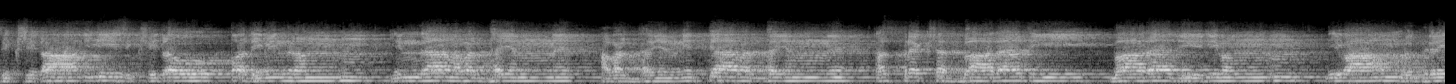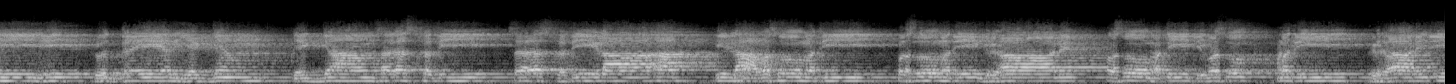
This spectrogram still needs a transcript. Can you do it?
शिक्षिता इति शिक्षितौ पतिमिन्द्रम् इन्द्रमवर्धयन् अवर्धयन्नित्यावर्धयन् अस्पृक्षद्वारती द्वारती दिवम् दिवाम् रुद्रैः रुद्रैर्यज्ञम् यज्ञाम् सरस्वती सरस्वतीलाः इला वसुमती वसुमती गृहान् वसुमतीति वसुमती गृहानिति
